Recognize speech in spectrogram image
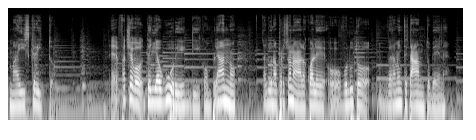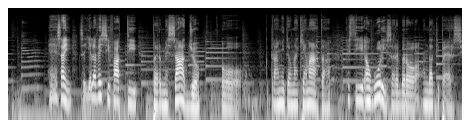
mai scritto. Eh, facevo degli auguri di compleanno ad una persona alla quale ho voluto veramente tanto bene. E sai, se gliel'avessi fatti per messaggio o tramite una chiamata, questi auguri sarebbero andati persi.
